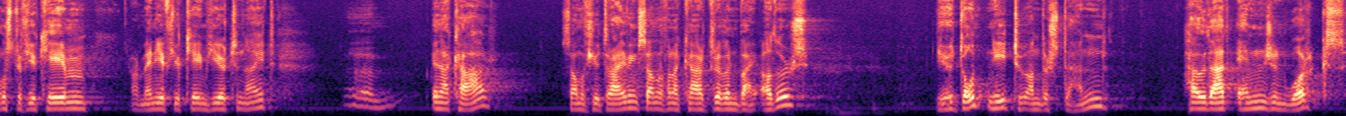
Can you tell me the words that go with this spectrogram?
Most of you came, or many of you came here tonight um, in a car some of you driving, some of in a car driven by others. You don't need to understand how that engine works,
